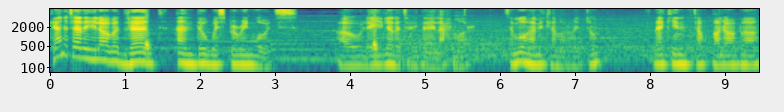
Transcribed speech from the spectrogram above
كانت هذه لعبة دراد and the Whispering Woods أو ذات الرداء الأحمر. سموها مثل ما رغبتم لكن تبقى لعبة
